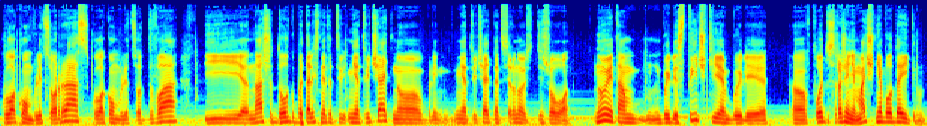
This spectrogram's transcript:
Кулаком в лицо раз, кулаком в лицо два. И наши долго пытались на это не отвечать, но, блин, не отвечать на это все равно тяжело. Ну и там были стычки, были э, вплоть до сражения. Матч не был доигран.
